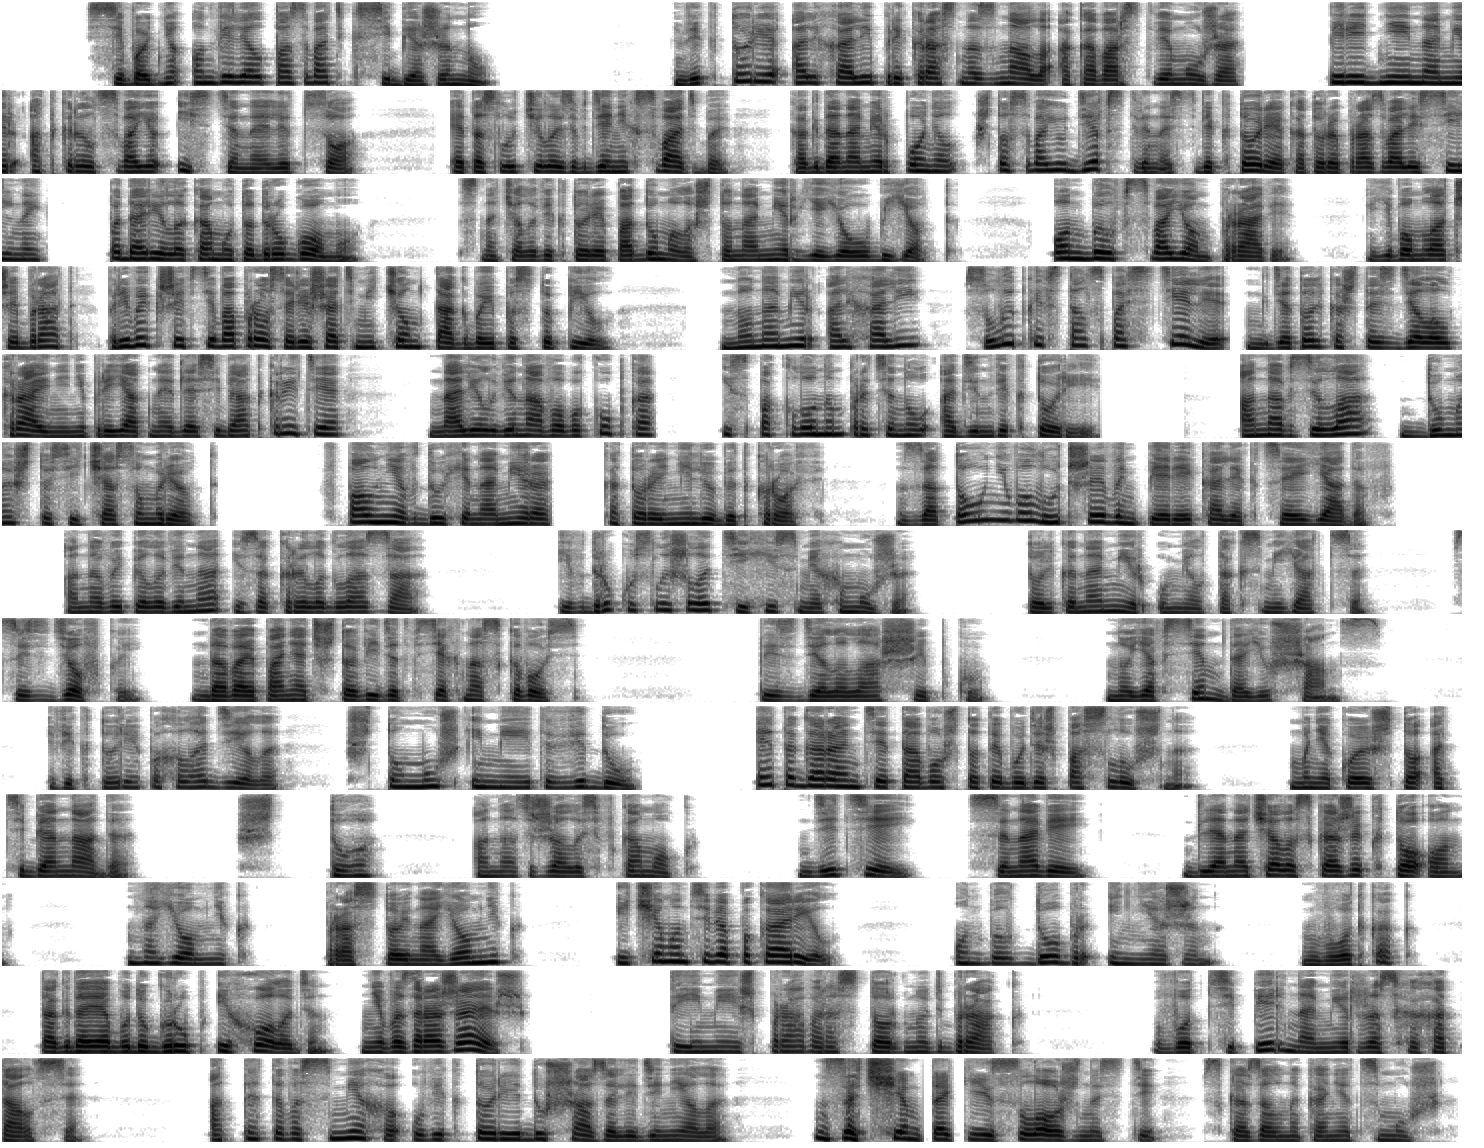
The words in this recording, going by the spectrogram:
Сегодня он велел позвать к себе жену. Виктория Аль-Хали прекрасно знала о коварстве мужа. Перед ней Намир открыл свое истинное лицо. Это случилось в день их свадьбы, когда Намир понял, что свою девственность Виктория, которую прозвали Сильной, подарила кому-то другому. Сначала Виктория подумала, что Намир ее убьет. Он был в своем праве. Его младший брат, привыкший все вопросы решать мечом, так бы и поступил. Но Намир Аль-Хали с улыбкой встал с постели, где только что сделал крайне неприятное для себя открытие, налил вина в оба кубка и с поклоном протянул один Виктории. Она взяла, думая, что сейчас умрет. Вполне в духе Намира, который не любит кровь. Зато у него лучшая в империи коллекция ядов. Она выпила вина и закрыла глаза. И вдруг услышала тихий смех мужа. Только Намир умел так смеяться. С издевкой, давая понять, что видит всех насквозь. Ты сделала ошибку, но я всем даю шанс. Виктория похолодела. Что муж имеет в виду? Это гарантия того, что ты будешь послушна. Мне кое-что от тебя надо. Что? Она сжалась в комок. Детей, сыновей. Для начала скажи, кто он. Наемник. Простой наемник? И чем он тебя покорил? Он был добр и нежен. Вот как? Тогда я буду груб и холоден. Не возражаешь? Ты имеешь право расторгнуть брак. Вот теперь Намир расхохотался. От этого смеха у Виктории душа заледенела. «Зачем такие сложности?» — сказал, наконец, муж.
